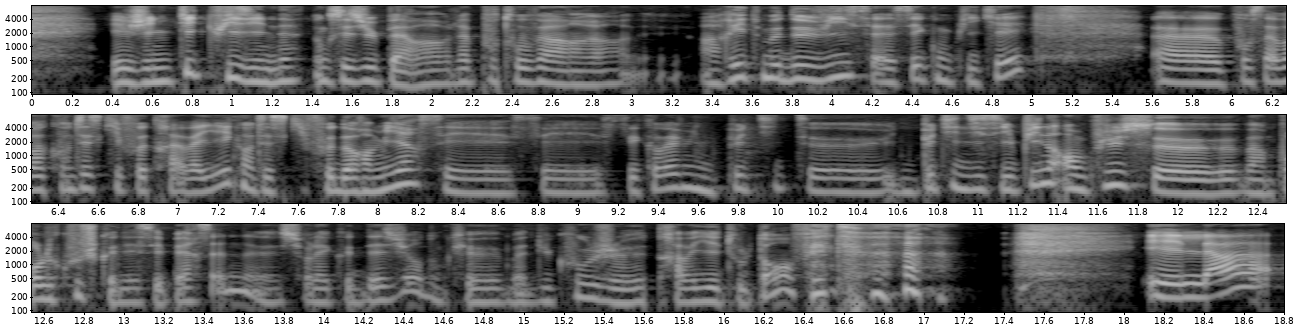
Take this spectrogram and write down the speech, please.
et j'ai une petite cuisine. Donc c'est super. Hein. Là pour trouver un, rythme de vie c'est assez compliqué. Euh, pour savoir quand est-ce qu'il faut travailler, quand est-ce qu'il faut dormir, c'est quand même une petite, une petite discipline. En plus, ben, pour le coup, je connaissais personne sur la Côte d'Azur, donc bah, du coup, je travaillais tout le temps en fait. Et là,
